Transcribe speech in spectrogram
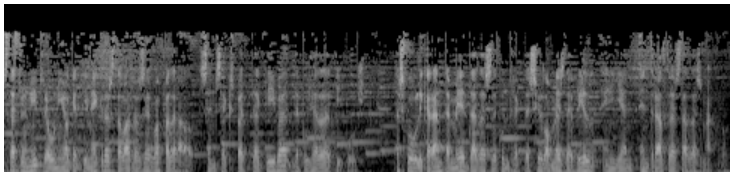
Estats Units, reunió aquest dimecres de la Reserva Federal, sense expectativa de pujada de tipus. Es publicaran també dades de contractació del mes d'abril i entre altres dades macro.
